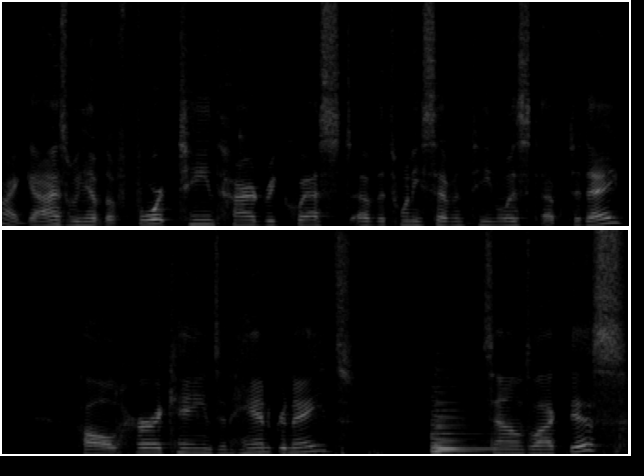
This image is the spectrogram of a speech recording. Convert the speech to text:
All right, guys, we have the 14th hired request of the 2017 list up today called Hurricanes and Hand Grenades. Sounds like this.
